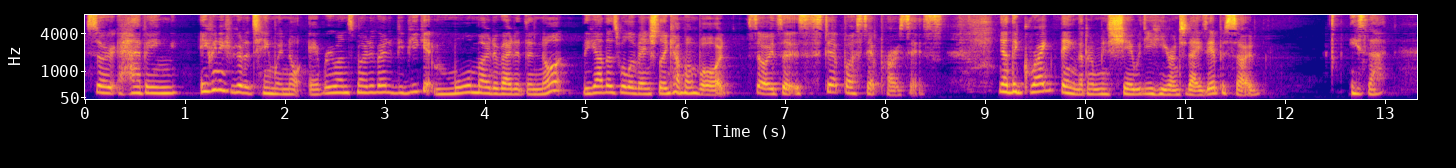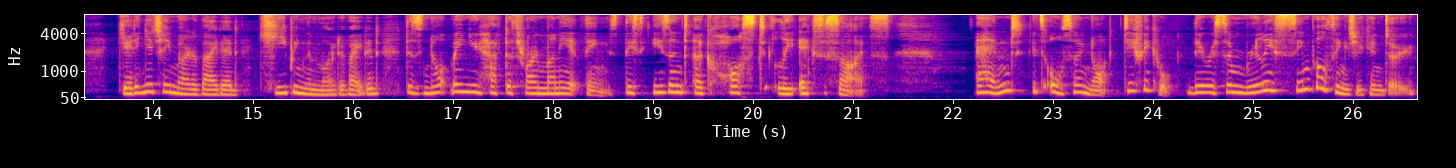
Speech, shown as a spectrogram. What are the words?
So having even if you've got a team where not everyone's motivated, if you get more motivated than not, the others will eventually come on board. So it's a, step by step process. Now, the great thing that I'm going to share with you here on today's episode is that getting your team motivated, keeping them motivated, does not mean you have to throw money at things. This isn't a costly exercise. And it's also not difficult. There are some really simple things you can do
